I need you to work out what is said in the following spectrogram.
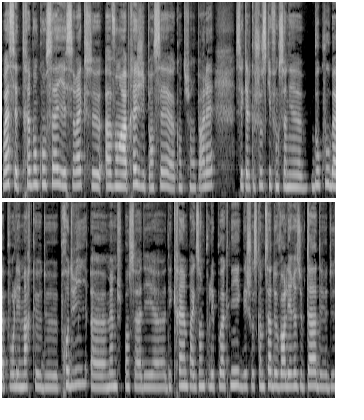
Ouais, c'est très bon conseil et c'est vrai que ce avant-après, j'y pensais quand tu en parlais. C'est quelque chose qui fonctionnait beaucoup bah, pour les marques de produits. même, je pense à des, crèmes, par exemple, pour les peaux acniques, des choses comme ça, de voir les résultats de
